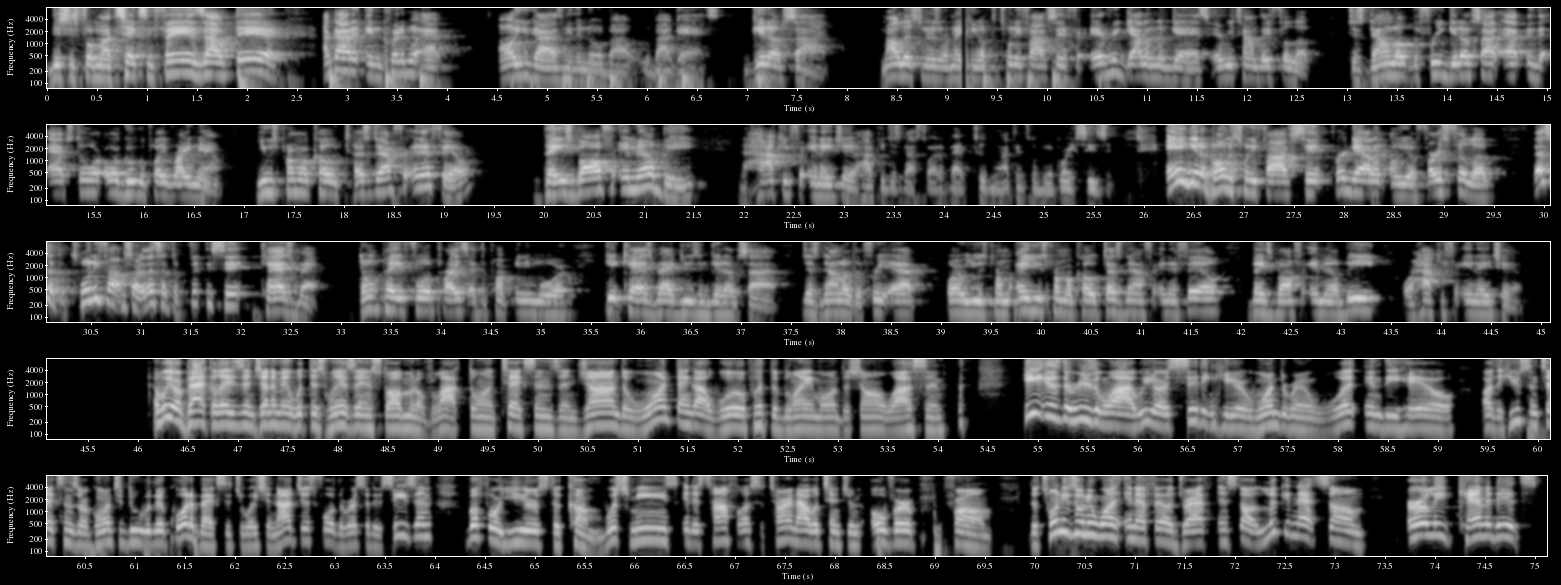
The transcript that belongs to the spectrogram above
This is for my Texan fans out there. I got an incredible app. All you guys need to know about about gas. Get upside. My listeners are making up to 25 cents for every gallon of gas every time they fill up. Just download the free Get Upside app in the App Store or Google Play right now. Use promo code touchdown for NFL, baseball for MLB, and hockey for NHL. Hockey just got started back too, man. I think it's gonna be a great season. And get a bonus 25 cent per gallon on your first fill up that's up to 25, sorry, that's up to 50 cent cash back. Don't pay full price at the pump anymore. Get cash back using Get Upside. Just download the free app or use promo and use promo code touchdown for NFL, baseball for MLB, or hockey for NHL. And we are back, ladies and gentlemen, with this Wednesday installment of Locked On Texans. And John, the one thing I will put the blame on Deshaun Watson, he is the reason why we are sitting here wondering what in the hell are the Houston Texans are going to do with their quarterback situation, not just for the rest of the season, but for years to come, which means it is time for us to turn our attention over from the 2021 NFL draft and start looking at some early candidates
